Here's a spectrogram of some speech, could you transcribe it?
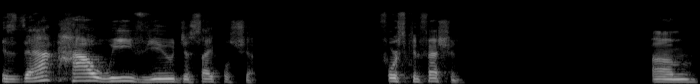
Is that how we view discipleship? Forced confession um,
